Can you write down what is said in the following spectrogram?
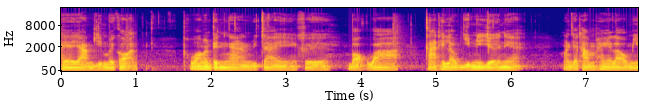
พยายามยิ้มไว้ก่อน เพราะว่ามันเป็นงานวิจัยคือบอกว่าการที่เรายิ้มเยอะๆเนี่ย มันจะทำให้เรามี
